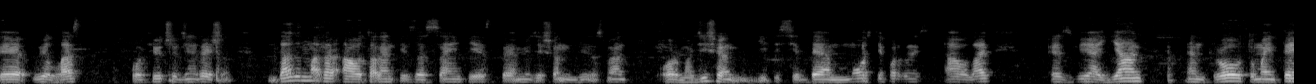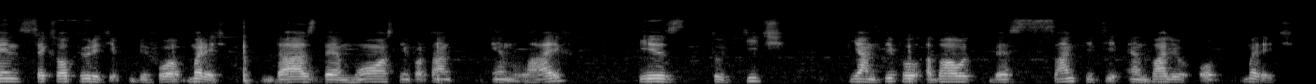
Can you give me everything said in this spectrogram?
uh, will last for future generations. Doesn't matter our talent is a scientist, a musician, businessman, or magician, etc. The most important is our life as we are young and grow to maintain sexual purity before marriage. That's the most important in life is to teach young people about the sanctity and value of marriage.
